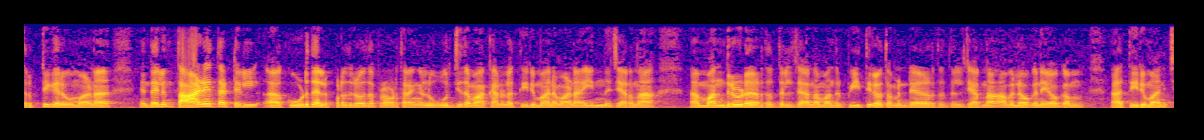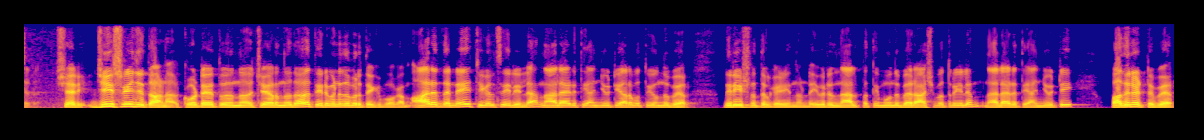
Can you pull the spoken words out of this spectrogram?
തൃപ്തികരവുമാണ്. എന്തായാലും താഴെത്തട്ടിൽ കൂടുതൽ പ്രതിരോധ പ്രവർത്തനങ്ങൾ ഊർജിതമാക്കാനുള്ള തീരുമാനമാണ് ഇന്ന് ചേർന്ന മന്ത്രിയുടെ നേതൃത്വത്തിൽ ചേർന്ന മന്ത്രി പി തിലോത്തമന്റെ നേതൃത്വത്തിൽ ചേർന്ന അവലോകന യോഗം തീരുമാനിച്ചത്. ശരി. ജി ശ്രീജിത്ത് ആണ് കോട്ടയത്ത് നിന്ന് ചേർന്നത്. തിരുവനന്തപുരത്തേക്ക് പോകാം. ആരും തന്നെ ചികിത്സയിലില്ല. നാലായിരത്തി അഞ്ഞൂറ്റി അറുപത്തി ഒന്ന് പേർ നിരീക്ഷണത്തിൽ കഴിയുന്നുണ്ട്. ഇവരിൽ നാൽപ്പത്തി മൂന്ന് പേർ ആശുപത്രിയിലും നാലായിരത്തി അഞ്ഞൂറ്റി പതിനെട്ട് പേർ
